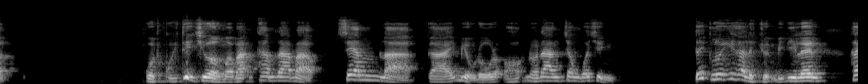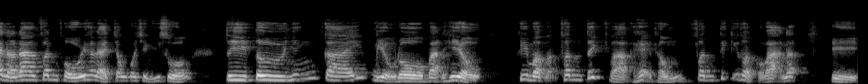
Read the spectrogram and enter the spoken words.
uh, của cái thị trường mà bạn tham gia vào xem là cái biểu đồ đó nó đang trong quá trình tích lũy hay là chuẩn bị đi lên hay là đang phân phối hay là trong quá trình đi xuống tùy từ những cái biểu đồ bạn hiểu khi mà bạn phân tích và cái hệ thống phân tích kỹ thuật của bạn á, thì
